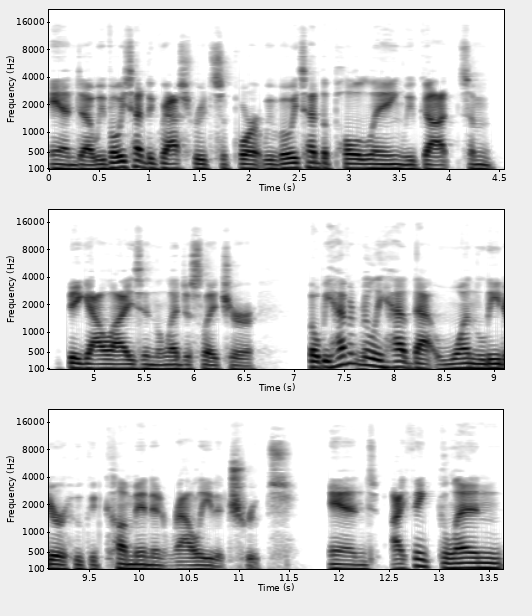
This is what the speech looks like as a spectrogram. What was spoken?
and uh, we've always had the grassroots support. We've always had the polling. We've got some big allies in the legislature, but we haven't really had that one leader who could come in and rally the troops. And I think Glenn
